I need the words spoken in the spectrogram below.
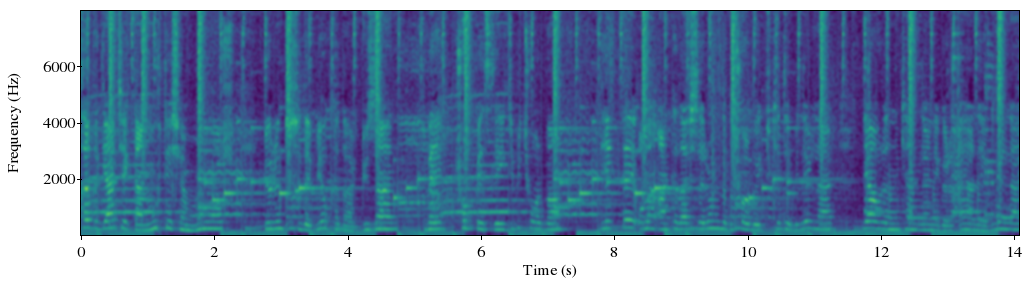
Tadı gerçekten muhteşem olmuş. Görüntüsü de bir o kadar güzel ve çok besleyici bir çorba. Diyette olan arkadaşlarım da bu çorbayı tüketebilirler. Yağ oranını kendilerine göre ayarlayabilirler.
